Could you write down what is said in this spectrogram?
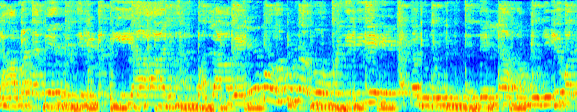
രാവണന്റെ നെഞ്ചിലിടുത്തിയായി വല്ലാതെ മോഹമുണർന്നു മതിലിയെ കട്ടതുകൊണ്ട് എന്തെല്ലാം മുന്നിൽ വന്ന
